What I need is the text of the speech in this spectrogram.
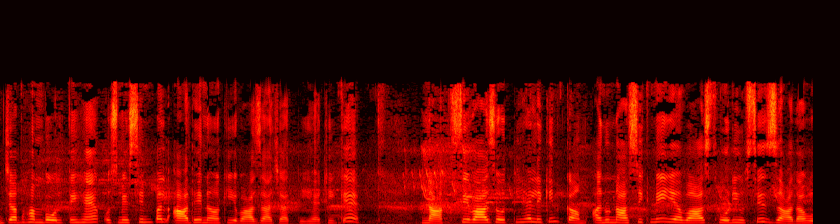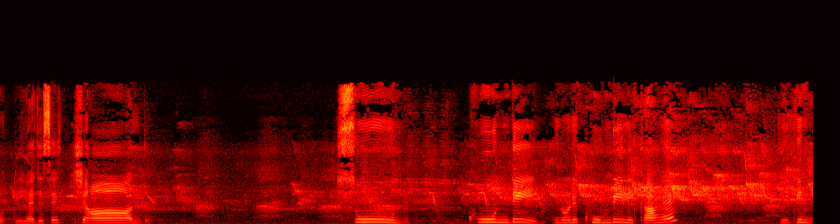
जब हम बोलते हैं, उसमें सिंपल आधे न की आवाज़ आ जाती है, ठीक है? नाक से आवाज़ होती है, लेकिन कम। अनुनासिक में यह आवाज़ थोड़ी उससे ज़्यादा होती है, जैसे चाँद। सूंड। खूंडी, इन्होंने खूंबी लिखा है। लेकिन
